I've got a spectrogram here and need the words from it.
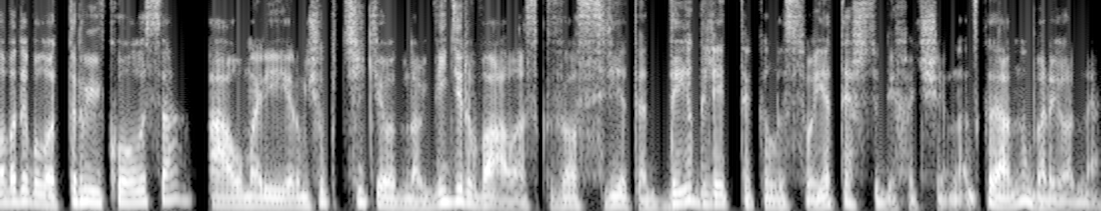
У було три колеса, а у Марії Яремчук тільки одно. Відірвала, сказала Свята, де, блядь, те колесо? Я теж собі хочу. Вона сказала, ну бери одне.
